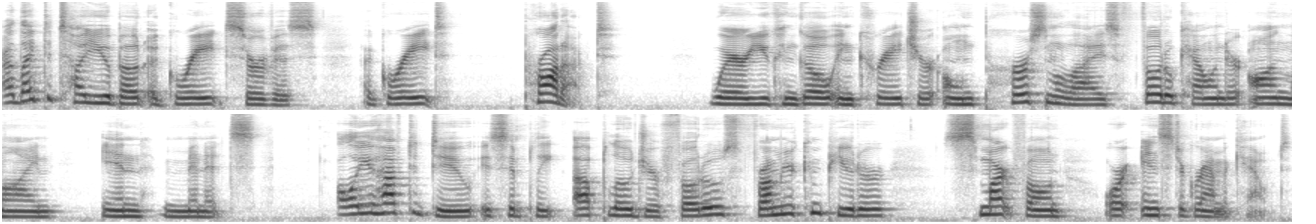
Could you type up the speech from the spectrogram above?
I'd like to tell you about a great service, a great product where you can go and create your own personalized photo calendar online in minutes. All you have to do is simply upload your photos from your computer, smartphone, or Instagram account.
